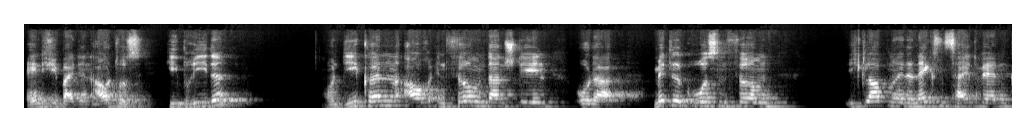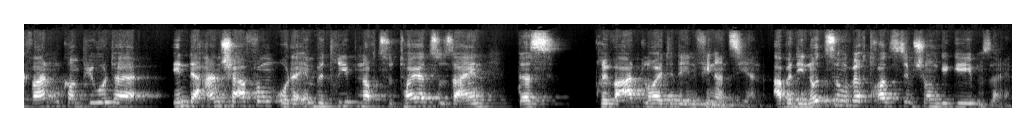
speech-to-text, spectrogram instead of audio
ähnlich wie bei den Autos Hybride. Und die können auch in Firmen dann stehen oder mittelgroßen Firmen. Ich glaube, nur in der nächsten Zeit werden Quantencomputer in der Anschaffung oder im Betrieb noch zu teuer zu sein, dass Privatleute den finanzieren. Aber die Nutzung wird trotzdem schon gegeben sein.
